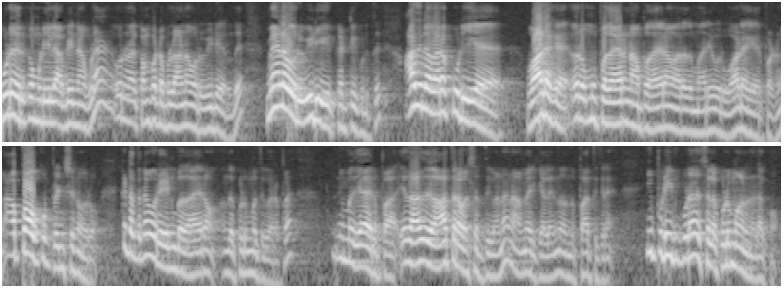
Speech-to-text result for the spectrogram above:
கூட இருக்க முடியல அப்படின்னா கூட ஒரு கம்ஃபர்டபுளான ஒரு வீடு இருந்து மேலே ஒரு வீடு கட்டி கொடுத்து அதில் வரக்கூடிய வாடகை ஒரு முப்பதாயிரம் நாற்பதாயிரம் வர்றது மாதிரி ஒரு வாடகை ஏற்பாடுங்க. அப்பாவுக்கும் பென்ஷன் வரும். கிட்டத்தட்ட ஒரு எண்பதாயிரம் அந்த குடும்பத்துக்கு வரப்போ நிம்மதியாக இருப்பா. ஏதாவது ஆத்திர அவசரத்துக்கு வேணால் நான் அமெரிக்காலேருந்து வந்து பார்த்துக்கிறேன். இப்படின்னு கூட சில குடும்பங்கள் நடக்கும்.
